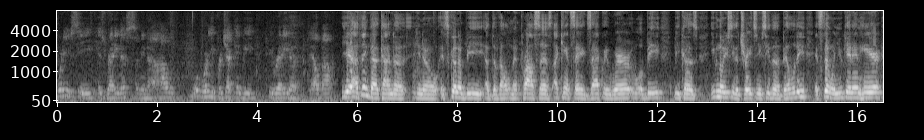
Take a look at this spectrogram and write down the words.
What do you see his readiness? I mean, how, what do you project him be to be ready to, to help out? Yeah, I think that kind of, you know, it's going to be a development process. I can't say exactly where it will be because even though you see the traits and you see the ability, it's still when you get in here,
